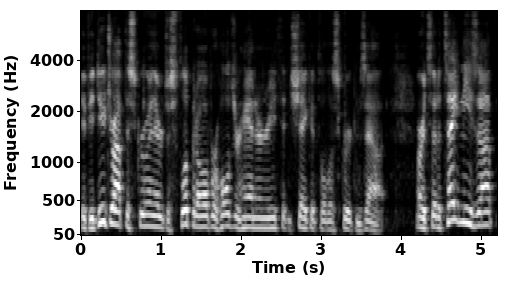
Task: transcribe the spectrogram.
if you do drop the screw in there, just flip it over, hold your hand underneath it and shake it till the screw comes out. All right, so to tighten these up,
